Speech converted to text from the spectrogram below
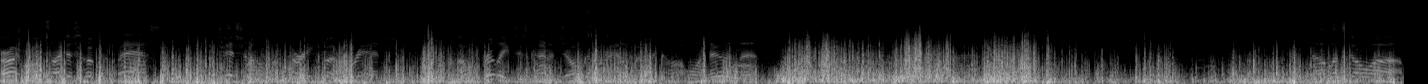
Alright folks, I just hooked a bass. I'm fishing off a 30 foot bridge. I was really just kind of joking around, but I caught one doing this. No, let's go up.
